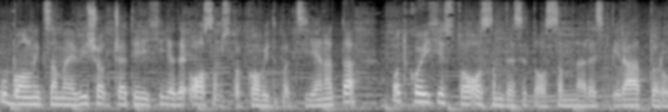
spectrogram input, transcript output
U bolnicama je više od 4800 COVID pacijenata, od kojih je 188 na respiratoru.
